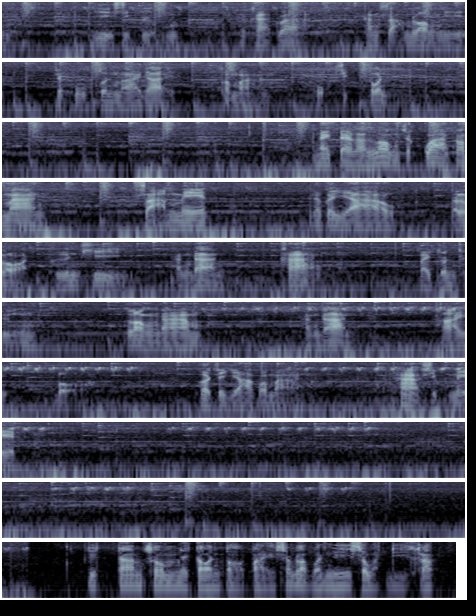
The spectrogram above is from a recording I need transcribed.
20 หลุม ก็คาดว่าทั้ง3ร่องนี้จะปลูกต้นไม้ได้ประมาณ 60 ต้น ในแต่ละร่องจะกว้างประมาณ 3 เมตร แล้วก็ยาวตลอดพื้นที่ ทางด้านข้าง ไปจนถึงร่องน้ำทางด้านท้ายบ่อ ก็จะยาวประมาณ 50 เมตร ติดตามชมในตอนต่อไปสำหรับวันนี้สวัสดีครับ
